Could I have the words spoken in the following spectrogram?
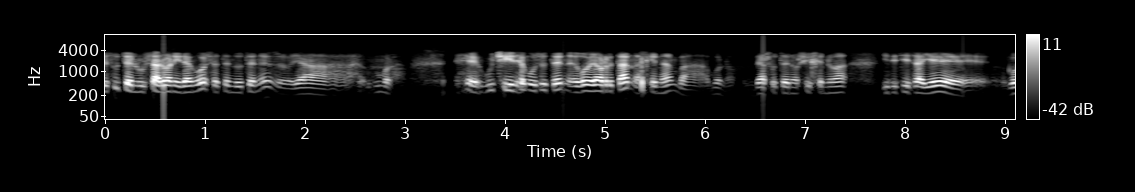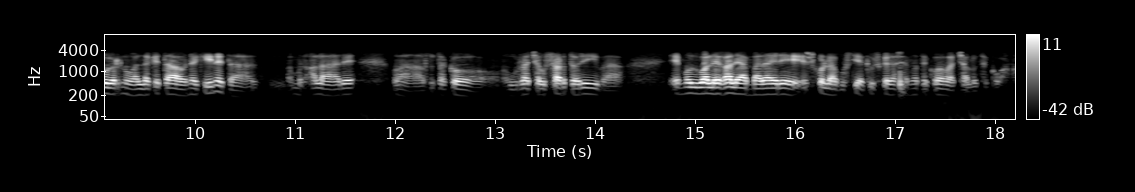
ez duten luzaroan irango, esaten duten ez, ja, bueno, e, gutxi irengo zuten, egoera horretan, azkenan, ba, bueno, behar zuten oxigenoa iritsi zaie gobernu aldaketa honekin, eta, bueno, ala ere, ba, hartutako urratxa usartori, ba, e, modua legalean bada ere eskola guztiak euskara zemotekoa bat txalotzekoa.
